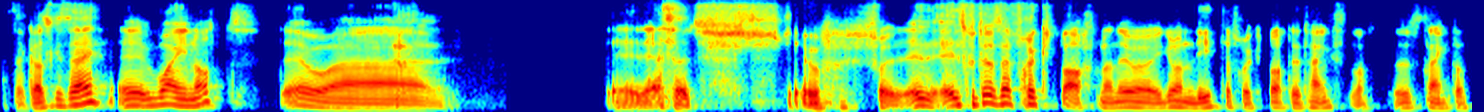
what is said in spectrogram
altså, Hva skal jeg si? Eh, Why not? Det er jo uh, det, det, er det er jo jeg, skulle til å si fruktbart, men det er jo i grunnen lite fruktbart i fengsel. Strengt tatt.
